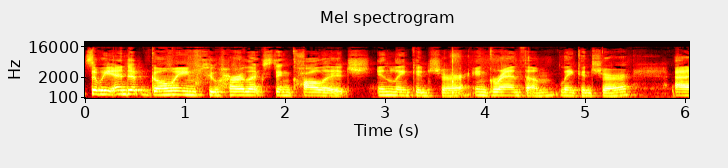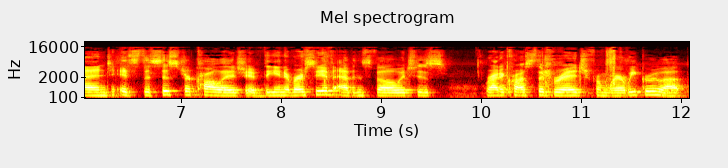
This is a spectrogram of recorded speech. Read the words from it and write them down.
So we end up going to Harlaxton College in Lincolnshire, in Grantham, Lincolnshire. And it's the sister college of the University of Evansville, which is right across the bridge from where we grew up.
